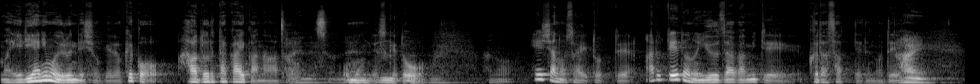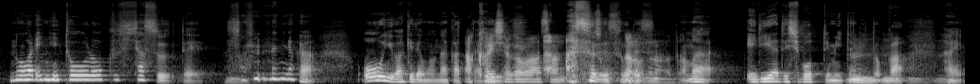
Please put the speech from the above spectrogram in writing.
まあ、エリアにもよるんでしょうけど結構ハードル高いかなと思うんですけど、うんうんうん弊社のサイトってある程度のユーザーが見てくださってるので、はい。の割に登録者数ってそんなになんか多いわけでもなかったり、あ会社側さんああそうですそうです。まあエリアで絞ってみたりとか、うんうんうんうん。はい。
